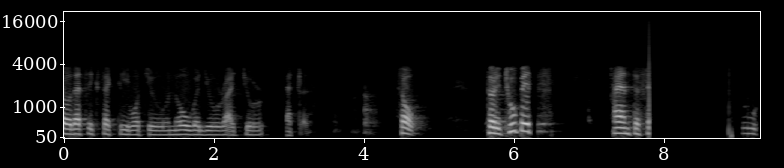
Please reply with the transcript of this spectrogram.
So that's exactly what you know when you write your address. So 32 bits and the same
